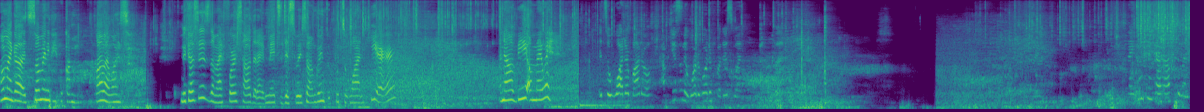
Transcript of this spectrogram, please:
Oh my god, so many people coming all at once. Because this is my first house that I made this way, so I'm going to put one here. And I'll be on my way. It's a water bottle. I'm using a water bottle for this one. But I don't think I have to like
